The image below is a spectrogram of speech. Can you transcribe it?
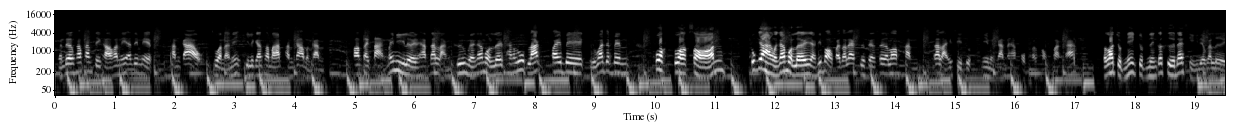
เหมือนเดิมครับคันสีขาวคันนี้อัลติเมทพันเส่วนอันนี้อิลิกันสมาร์ทพันเเหมือนกัน ความแตกต่างไม่มีเลยนะครับ ด้านหลังคือเหมือนกันหมดเลยทั้งรูปลักษณ์ไฟเบรกหรือว่าจะเป็นพวกตัวอักษรทุกอย่างเหมือนกันหมดเลยอย่างที่บอกไปตอนแรกคือเซ็นเซอร์รอบพันด้านหลังอีก4จุดมีเหมือนกันนะครับผมทั้งสองฝั่งนะ แล้วก็จุดนี้อีกจุดหนึ่งก็คือได้สีเดียวกันเลย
